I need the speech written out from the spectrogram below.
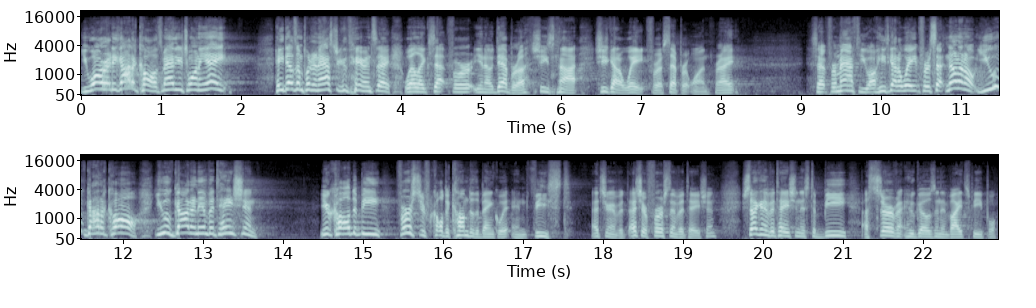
you already got a call. It's Matthew 28. He doesn't put an asterisk there and say, well, except for, you know, Deborah, she's not, she's got to wait for a separate one, right? Except for Matthew, oh, he's got to wait for a second. No, no, no. You have got a call. You have got an invitation. You're called to be, first, you're called to come to the banquet and feast. That's your, that's your first invitation. Your second invitation is to be a servant who goes and invites people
